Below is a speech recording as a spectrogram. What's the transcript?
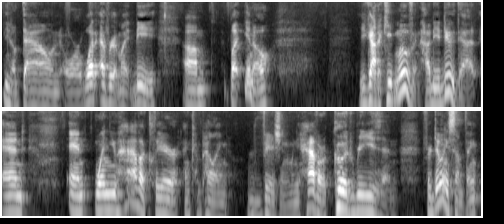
you know down or whatever it might be. Um, but you know, you got to keep moving. How do you do that? And and when you have a clear and compelling vision, when you have a good reason for doing something,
